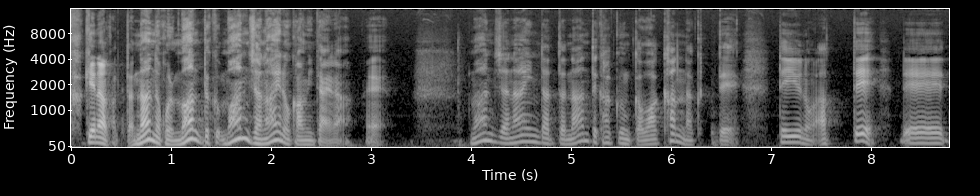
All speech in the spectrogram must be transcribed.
書けなかった。なんだこれ、マンって、マンじゃないのかみたいな。ええ。マンじゃないんだったらなんて書くんか分かんなくてっていうのがあってで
